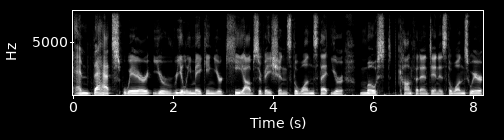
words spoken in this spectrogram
and that's where you're really making your key observations. The ones that you're most confident in is the ones where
